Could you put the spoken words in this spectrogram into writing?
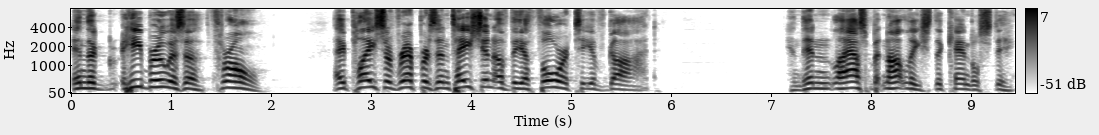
in the Hebrew is a throne, a place of representation of the authority of God. And then, last but not least, the candlestick.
